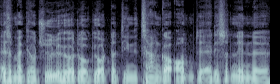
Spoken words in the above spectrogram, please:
Altså man kan jo tydeligt høre, at du har gjort dig dine tanker om det. Er det sådan en, øh,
